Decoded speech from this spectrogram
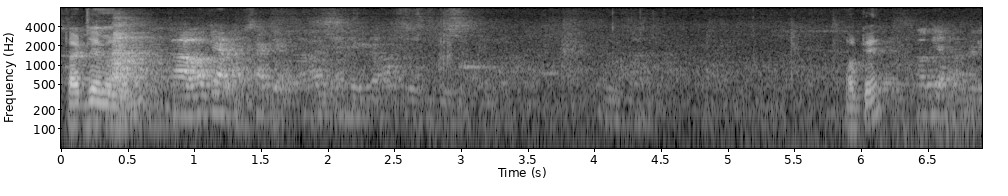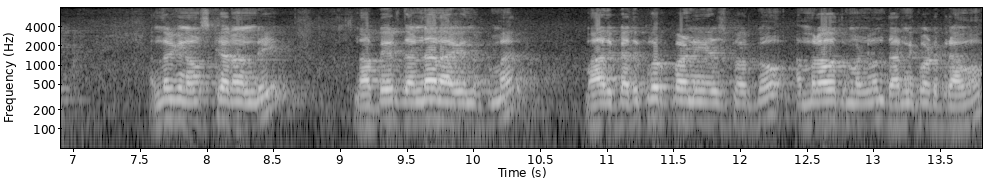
స్టార్ట్ చేయమన్నా ఓకే. అందరికీ నమస్కారం అండి. నా పేరు దండా నాగేంద్ర కుమార్. మాది పెదకూర్పాడు నియోజకవర్గం అమరావతి మండలం ధర్నికోట గ్రామం.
